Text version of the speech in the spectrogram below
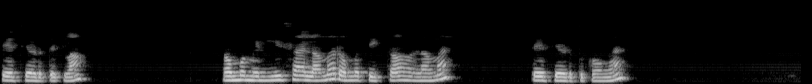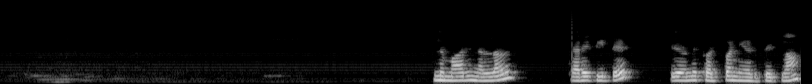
தேய்ச்சி எடுத்துக்கலாம். ரொம்ப மெல்லிஸாக இல்லாமல் ரொம்ப திக்காகவும் இல்லாமல் தேய்ச்சி எடுத்துக்கோங்க. இந்த மாதிரி நல்லா திரட்டிட்டு இதை வந்து கட் பண்ணி எடுத்துக்கலாம்.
